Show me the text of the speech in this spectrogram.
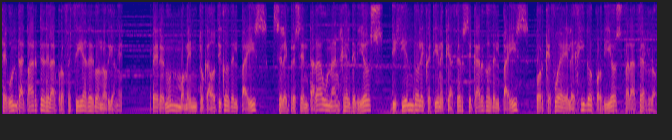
Segunda parte de la profecía de Don Orione. Pero en un momento caótico del país, se le presentará un ángel de Dios, diciéndole que tiene que hacerse cargo del país, porque fue elegido por Dios para hacerlo.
